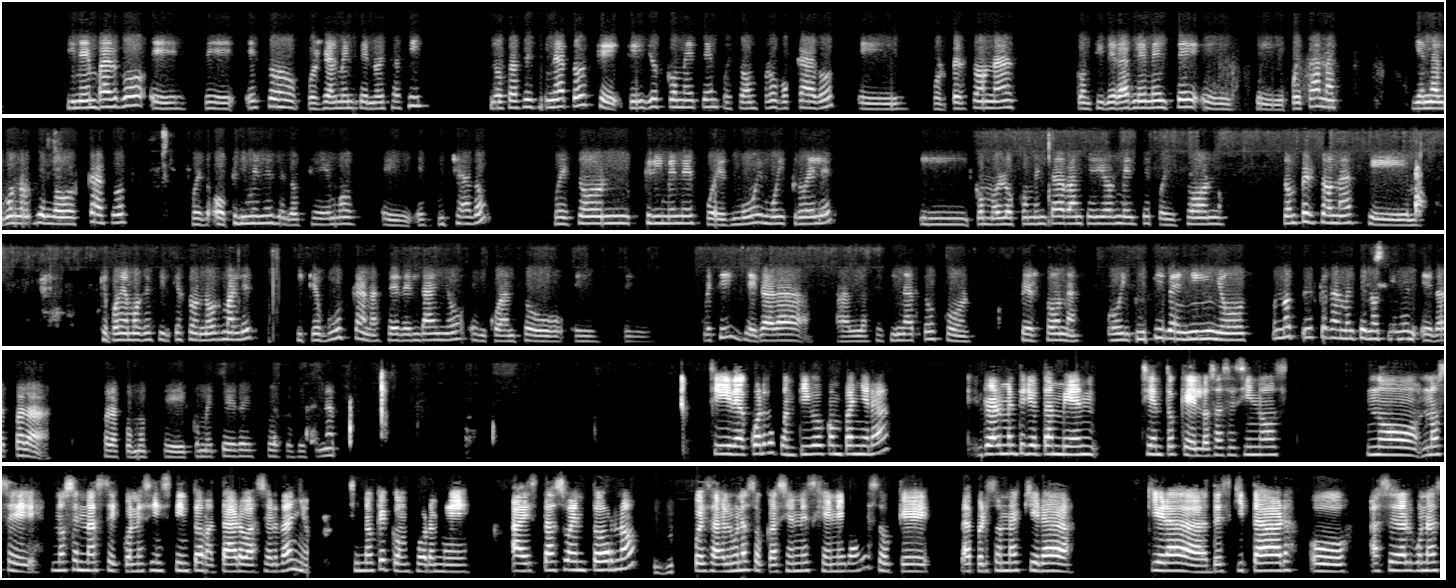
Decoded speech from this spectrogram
Sin embargo, este, esto pues realmente no es así. Los asesinatos que, que ellos cometen pues son provocados eh, por personas considerablemente este, pues sanas. Y en algunos de los casos pues o crímenes de los que hemos eh, escuchado pues son crímenes pues muy muy crueles. Y como lo comentaba anteriormente pues son son personas que que podemos decir que son normales y que buscan hacer el daño en cuanto este, pues sí llegar al asesinato con personas o inclusive niños, no, es que realmente no tienen edad para, para como, eh, cometer estos asesinatos. Sí, de acuerdo contigo, compañera. Realmente yo también siento que los asesinos no, no se, no se nace con ese instinto a matar o a hacer daño, sino que conforme a está su entorno, pues a algunas ocasiones genera eso, que la persona quiera quiera desquitar o hacer alguna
